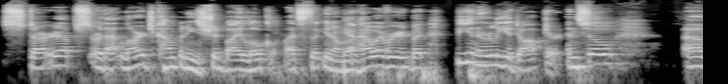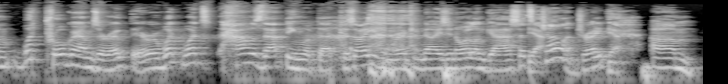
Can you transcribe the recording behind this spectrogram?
startups or that large companies should buy local. That's the, you know, yep. however, but be an early adopter. And so um, what programs are out there or what what's how is that being looked at? Because i even recognize in oil and gas it's yeah. a challenge right? Yeah. Um,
